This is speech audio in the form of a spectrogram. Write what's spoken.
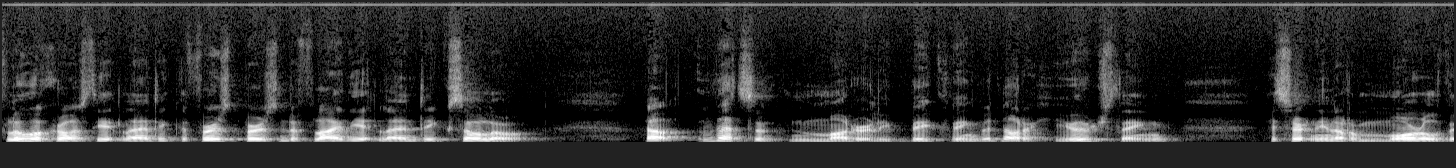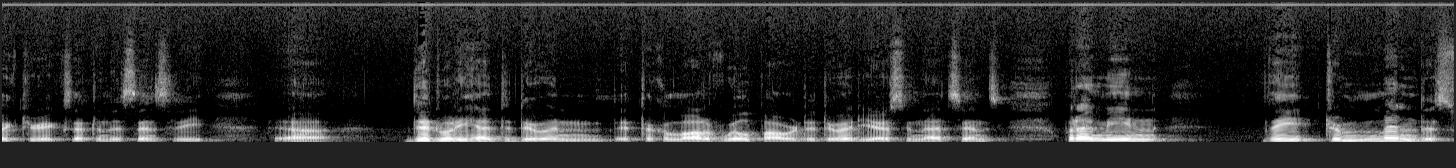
flew across the Atlantic, the first person to fly the Atlantic solo. Now, that's a moderately big thing, but not a huge thing. It's certainly not a moral victory, except in the sense that he uh, did what he had to do, and it took a lot of willpower to do it, yes, in that sense. But I mean, the tremendous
